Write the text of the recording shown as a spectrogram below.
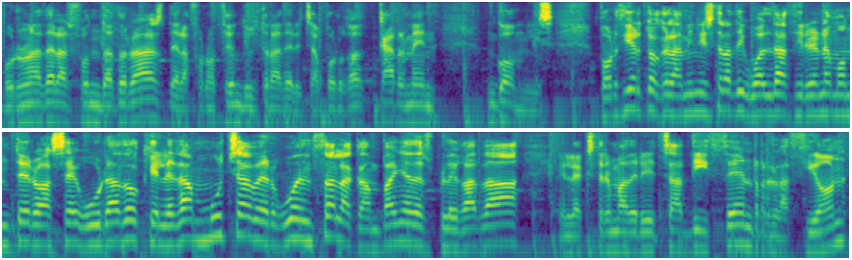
por una de las fundadoras de la formación de ultraderecha, por Carmen Gómez. Por cierto, que la ministra de Igualdad, Irene Montero, ha asegurado que le da mucha vergüenza la campaña desplegada en la extrema derecha, dice, en relación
